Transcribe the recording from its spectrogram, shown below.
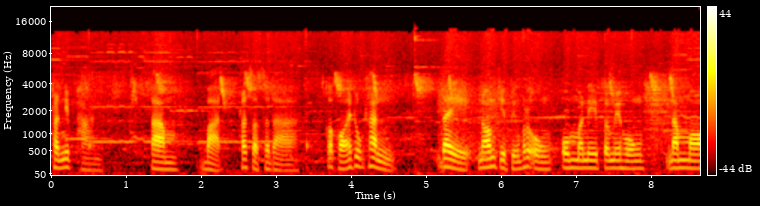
พระนิพพาน ตามบาทพระศาสดา ก็ขอให้ทุกท่านได้น้อมจิตถึงพระองค์ อมมณีประเมหงนำมอ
